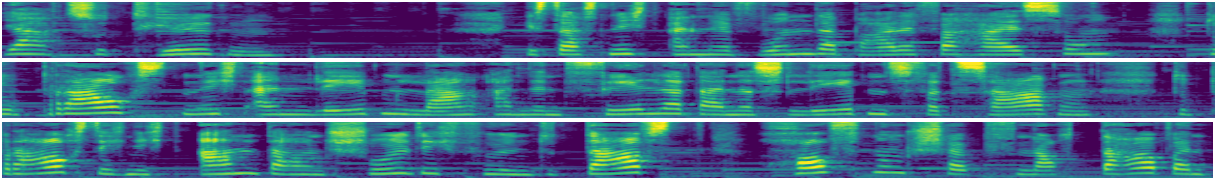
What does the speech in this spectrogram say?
ja zu tilgen. Ist das nicht eine wunderbare Verheißung? Du brauchst nicht ein Leben lang an den Fehler deines Lebens verzagen. Du brauchst dich nicht andauernd schuldig fühlen. Du darfst Hoffnung schöpfen, auch da, wenn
